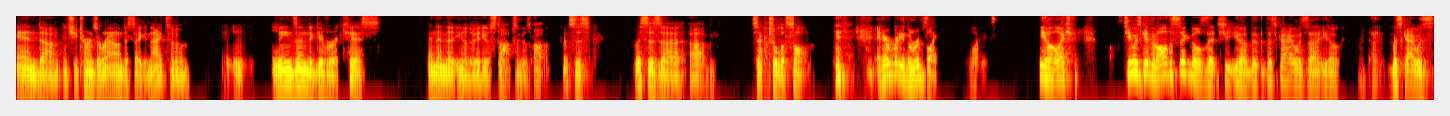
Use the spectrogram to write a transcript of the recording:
and um, and she turns around to say goodnight to him, and he leans in to give her a kiss, and then the you know the video stops and goes, "Oh, this is this is a, a sexual assault," and everybody in the room's like, "What?" You know, like she was given all the signals that she, you know, that this guy was, uh, you know, this guy was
